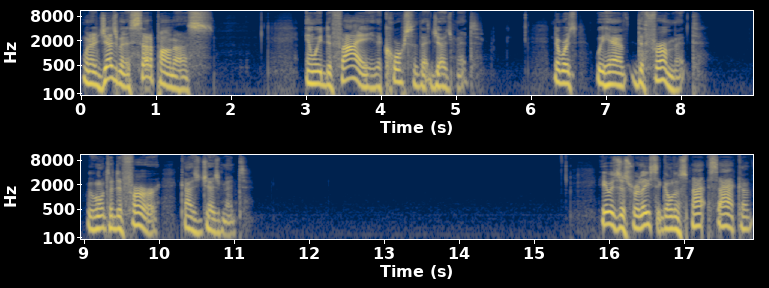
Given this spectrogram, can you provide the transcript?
when a judgment is set upon us and we defy the course of that judgment? In other words, we have deferment. We want to defer God's judgment. It was just released at Goldman Sachs. A,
